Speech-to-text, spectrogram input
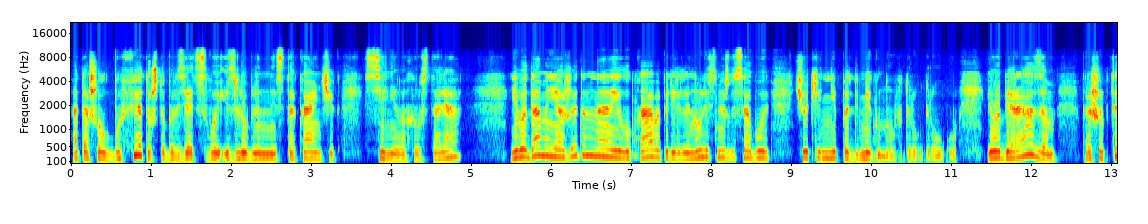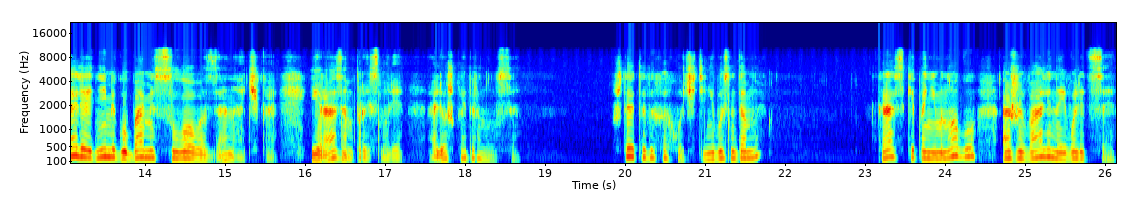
отошел к буфету, чтобы взять свой излюбленный стаканчик синего хрусталя. Его дамы неожиданно и лукаво переглянулись между собой, чуть ли не подмигнув друг другу, и обе разом прошептали одними губами слово «заначка» и разом прыснули. Алешка обернулся. «Что это вы хохочете? Небось, надо мной?» Краски понемногу оживали на его лице.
